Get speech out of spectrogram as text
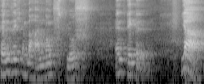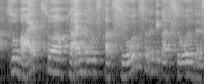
können sich im Behandlungsfluss entwickeln. Ja, soweit zur kleinen Demonstration zur Integration des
